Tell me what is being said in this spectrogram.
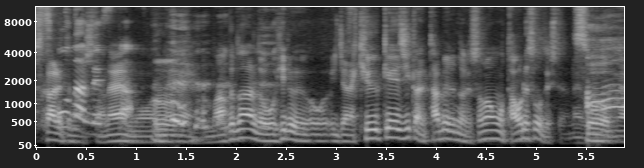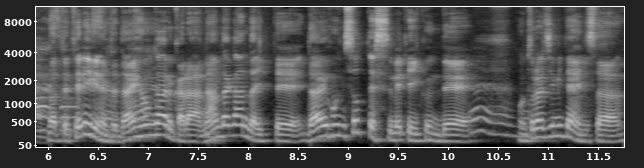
疲れてましたね。そうなんですか。もうね、マクドナルドお昼じゃない休憩時間に食べるのにそのままもう倒れそうでしたよね。そうあーだってテレビなんて台本があるからなんだかんだ言って台本に沿って進めていくんでうんうんうん。大人ちみたいにさ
